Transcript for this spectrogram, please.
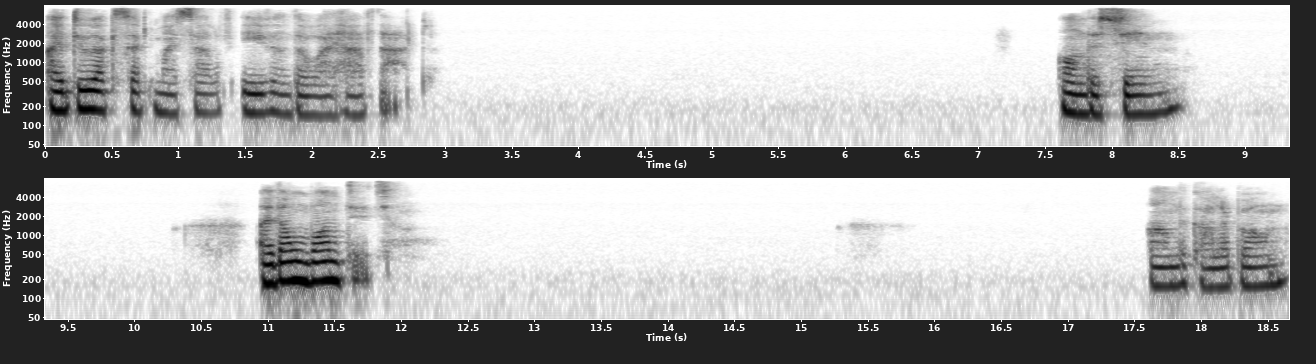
I do accept myself even though I have that. On the chin. I don't want it. On the collarbone,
